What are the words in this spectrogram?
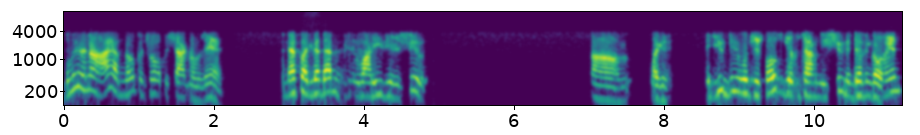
believe it or not, I have no control if the shot goes in, and that's like that that makes it a lot easier to shoot. Um, like if, if you do what you're supposed to do every time you shoot and it doesn't go in,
